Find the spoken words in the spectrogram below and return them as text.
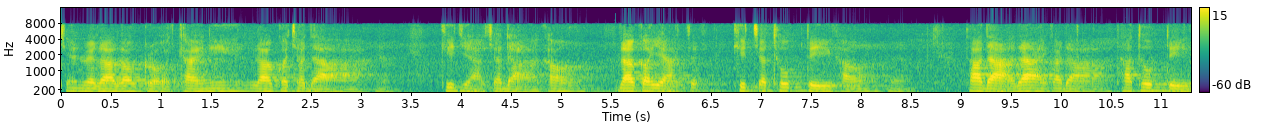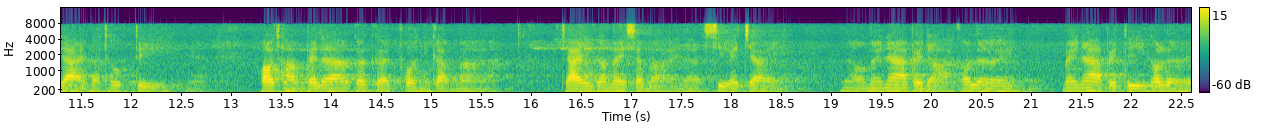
เช่นเวลาเราโกรธใครนี่เราก็จะด่า คิดอยากจะด่าเขาแล้วก็อยากจะคิดจะทุบตีเขา ถ้าด่าได้ก็ด่า ถ้าทุบตีได้ก็ทุบตี พอทำไปแล้วก็เกิดผลกลับมา ใจก็ไม่สบายแล้วเสียใจ เราไม่น่าไปด่าเขาเลย ไม่น่าไปตีเขาเลย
